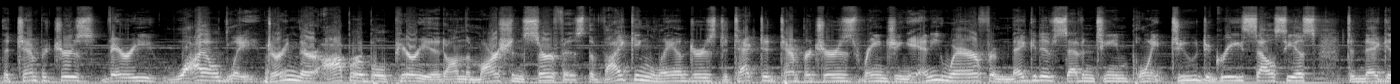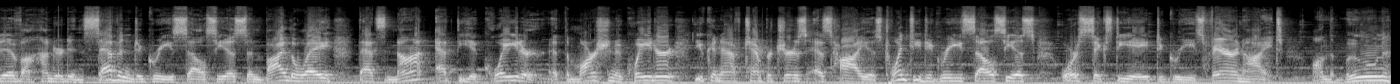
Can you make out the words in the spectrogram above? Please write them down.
the temperatures vary wildly. During their operable period on the Martian surface, the Viking landers detected temperatures ranging anywhere from negative 17.2 degrees Celsius to negative 107 degrees Celsius. And by the way, that's not at the equator. At the Martian equator, you can have temperatures as high as 20 degrees Celsius or 68 degrees Fahrenheit. On the moon,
